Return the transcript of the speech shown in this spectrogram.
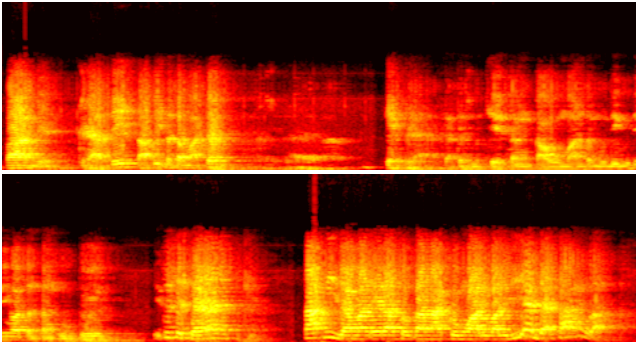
Paham ya? Gratis tapi tetap ada kiblat. Kata masjid tentang kauman, tentang budi-budi tentang kudus. Itu sejarahnya begitu. Tapi zaman era Sultan Agung wali-wali dia tidak salah.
